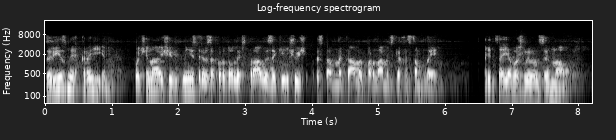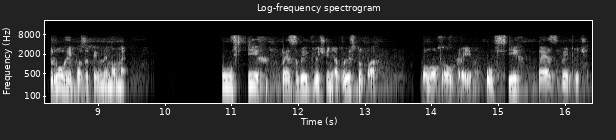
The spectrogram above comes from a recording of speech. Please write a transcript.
з різних країн, починаючи від міністрів закордонних справ і закінчуючи представниками парламентських асамблей. І це є важливим сигналом. Другий позитивний момент у всіх без виключення виступах було про Україну. У всіх без виключення.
